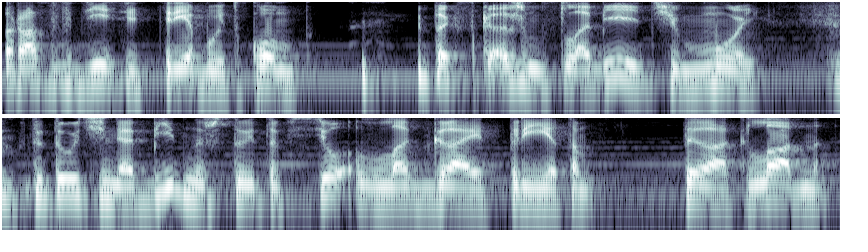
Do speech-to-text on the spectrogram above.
раз в 10 требует комп, так скажем, слабее, чем мой. Вот это очень обидно, что это все лагает при этом. Так, ладно.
